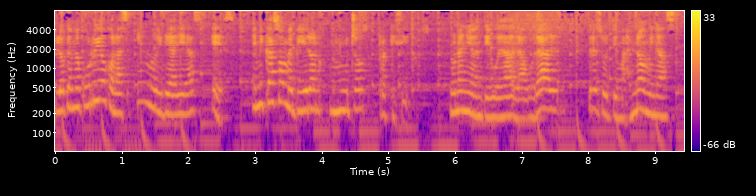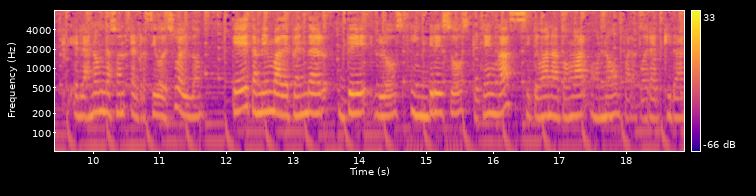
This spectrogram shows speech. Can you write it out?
Lo que me ocurrió con las inmobiliarias es, en mi caso me pidieron muchos requisitos. Un año de antigüedad laboral, tres últimas nóminas. Las nóminas son el recibo de sueldo, que también va a depender de los ingresos que tengas, si te van a tomar o no para poder alquilar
